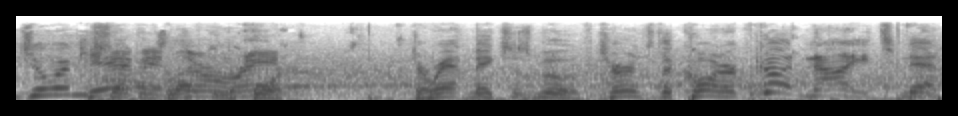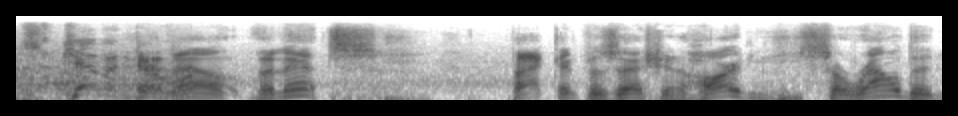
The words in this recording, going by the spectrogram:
Jordan Kevin seconds left Durant. in the quarter. Durant makes his move, turns the corner. Good night, Nets. Kevin Durant. And now the Nets back in possession. Harden surrounded.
